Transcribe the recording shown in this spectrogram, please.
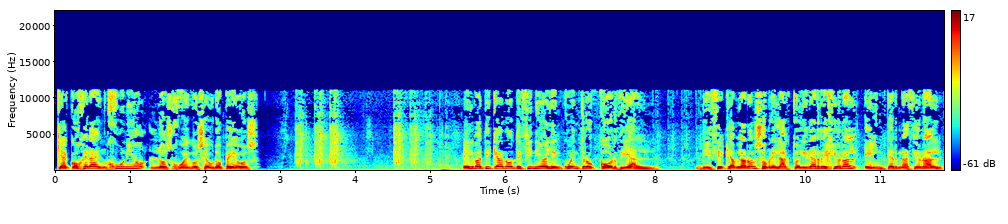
que acogerá en junio los Juegos Europeos. El Vaticano definió el encuentro cordial. Dice que hablaron sobre la actualidad regional e internacional,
